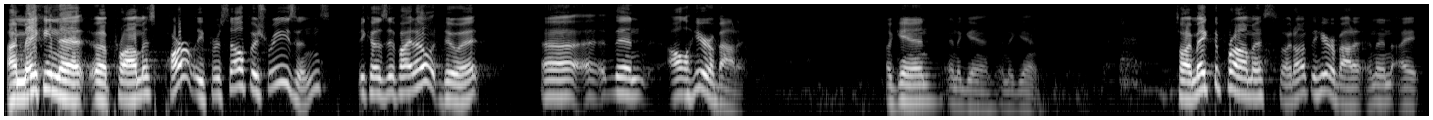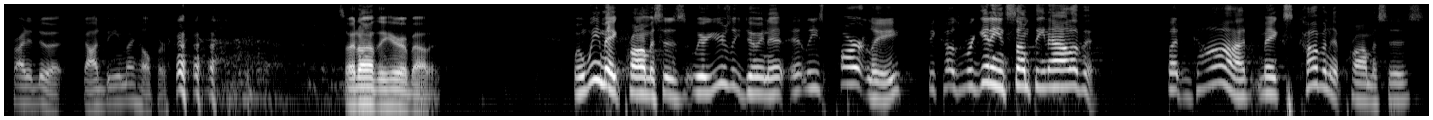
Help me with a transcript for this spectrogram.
I'm making that uh, promise partly for selfish reasons, because if I don't do it, uh, then I'll hear about it again and again and again. So I make the promise, so I don't have to hear about it, and then I try to do it, God being my helper. so I don't have to hear about it. When we make promises, we're usually doing it at least partly because we're getting something out of it. But God makes covenant promises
